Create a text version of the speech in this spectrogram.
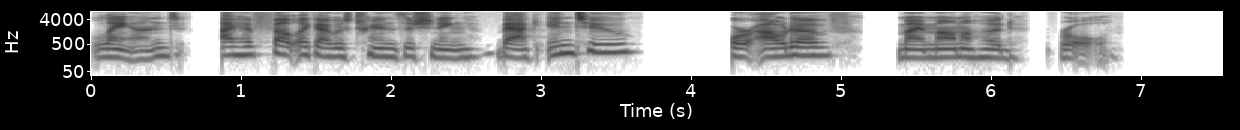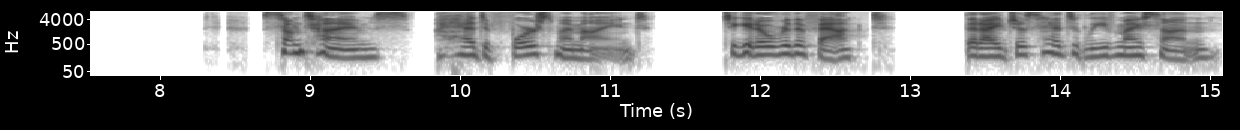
land, I have felt like I was transitioning back into or out of my mamahood role. Sometimes I had to force my mind to get over the fact that I just had to leave my son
